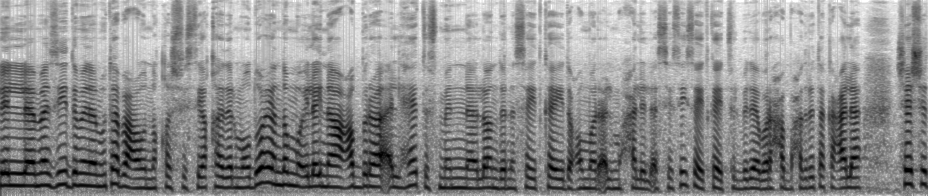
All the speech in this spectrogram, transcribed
للمزيد من المتابعة والنقاش في سياق هذا الموضوع. ينضم إلينا عبر الهاتف من لندن السيد كايد عمر المحلل السياسي. سيد كايد في البداية برحب بحضرتك على شاشة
